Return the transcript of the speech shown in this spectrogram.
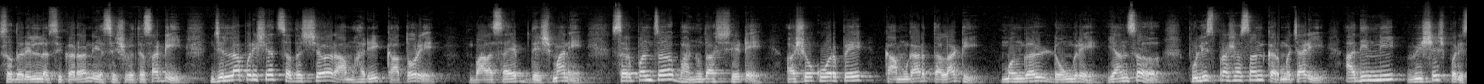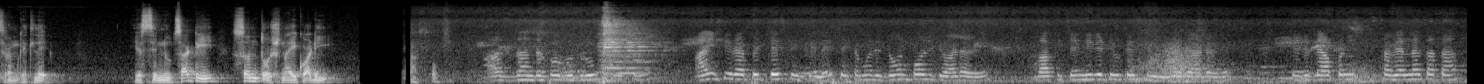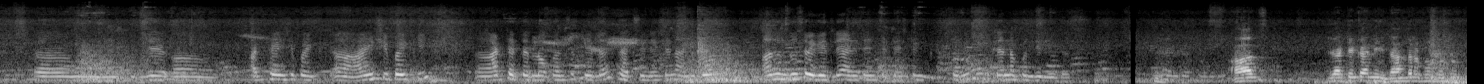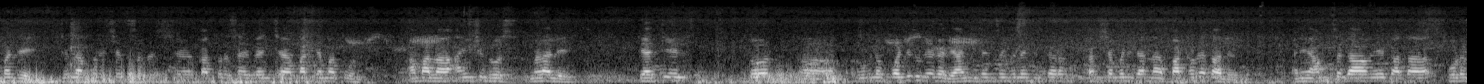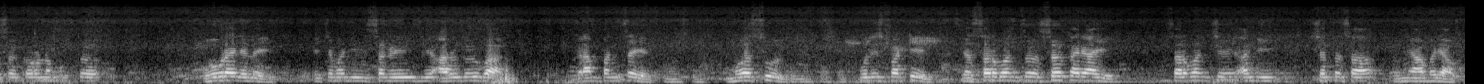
सदरील लसीकरण यशस्वीतेसाठी जिल्हा परिषद सदस्य रामहरी कातोरे बाळासाहेब देशमाने सरपंच भानुदास शेटे अशोक वरपे कामगार तलाठी मंगल डोंगरे यांसह पोलीस प्रशासन कर्मचारी आदींनी विशेष परिश्रम घेतले. एस एन न्यूजसाठी संतोष नाईकवाडी. आज धांदरपूर बुद्रुक ऐंशी रॅपिड टेस्टिंग केले. त्याच्यामध्ये दोन पॉझिटिव्ह आढळले. बाकीचे निगेटिव्ह टेस्टिंग आढळले. त्याच्यातले आपण सगळ्यांनाच आता जे अठ्ठ्याऐंशी पैकी ऐंशीपैकी अठ्ठ्याहत्तर लोकांचं केलं व्हॅक्सिनेशन आणि दोन अजून दुसरे घेतले आणि त्यांचे टेस्टिंग करून त्यांना पण दिली आज या ठिकाणी नांदर बुद्रुकमध्ये जिल्हा परिषद सदस्य कातूर साहेब यांच्या माध्यमातून आम्हाला ऐंशी डोस मिळाले. त्यातील दोन रुग्ण पॉझिटिव्ह निघाले आणि त्यांचं विलगीकरण कक्षामध्ये त्यांना पाठवण्यात आलं. आणि आमचं गाव एक आता थोडंसं करोनामुक्त होऊ राहिलेलं आहे. याच्यामध्ये सगळे जे आरोग्य विभाग ग्रामपंचायत महसूल पोलीस पाटील या सर्वांचं सहकार्य आहे. सर्वांचे आम्ही शतसा आभारी आहोत.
